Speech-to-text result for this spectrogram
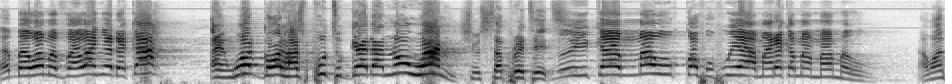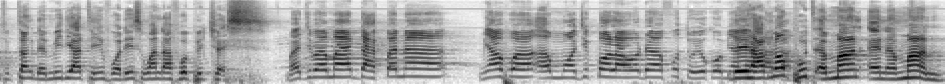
ebe woame eve woanye ɖeka And what God has put together, no one should separate it. nu yi ke mawu kɔ ƒoƒue ame aɖeke mama me o I want to thank the media team for these wonderful pictures. medzi be mada akpe na míaƒe emɔdzikpɔlawo ɖe foto yiwo ke They have not put a man and a man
